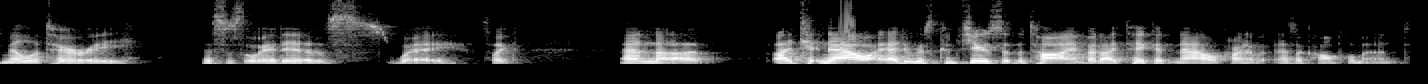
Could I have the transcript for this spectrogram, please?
military, this is the way it is way. It's like, And uh, I t- now I, I was confused at the time, but I take it now kind of as a compliment.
